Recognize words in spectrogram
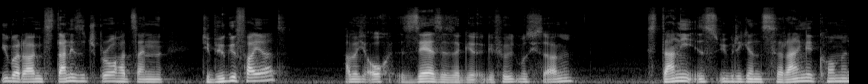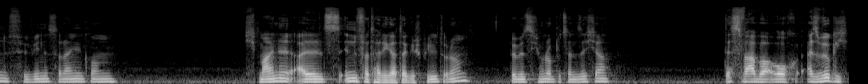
Überragend. Stanisic Bro hat sein Debüt gefeiert. Habe ich auch sehr, sehr, sehr ge gefühlt, muss ich sagen. Stani ist übrigens reingekommen. Für wen ist er reingekommen? Ich meine, als Innenverteidiger hat er gespielt, oder? Bin mir nicht 100% sicher. Das war aber auch, also wirklich,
